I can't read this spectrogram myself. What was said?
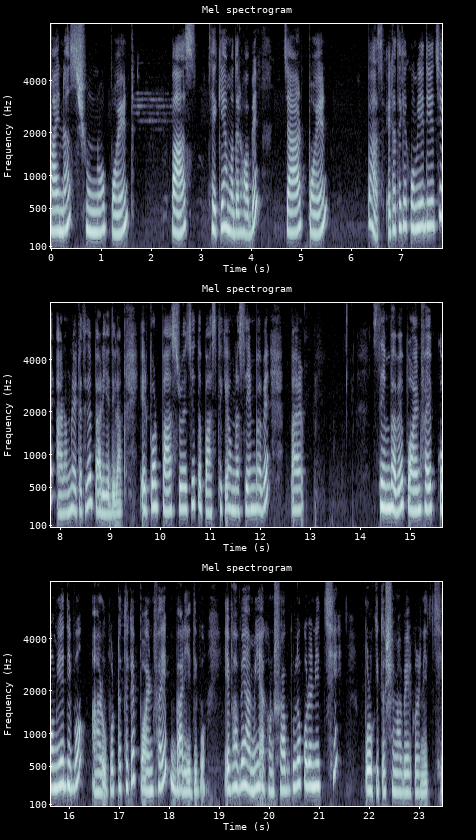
মাইনাস শূন্য পয়েন্ট পাঁচ থেকে আমাদের হবে চার পয়েন্ট পাঁচ। এটা থেকে কমিয়ে দিয়েছি আর আমরা এটা থেকে বাড়িয়ে দিলাম। এরপর পাঁচ রয়েছে, তো পাঁচ থেকে আমরা সেমভাবে সেমভাবে পয়েন্ট ফাইভ কমিয়ে দিব আর উপরটা থেকে পয়েন্ট ফাইভ বাড়িয়ে দিব। এভাবে আমি এখন সবগুলো করে নিচ্ছি, প্রকৃত সীমা বের করে নিচ্ছি।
